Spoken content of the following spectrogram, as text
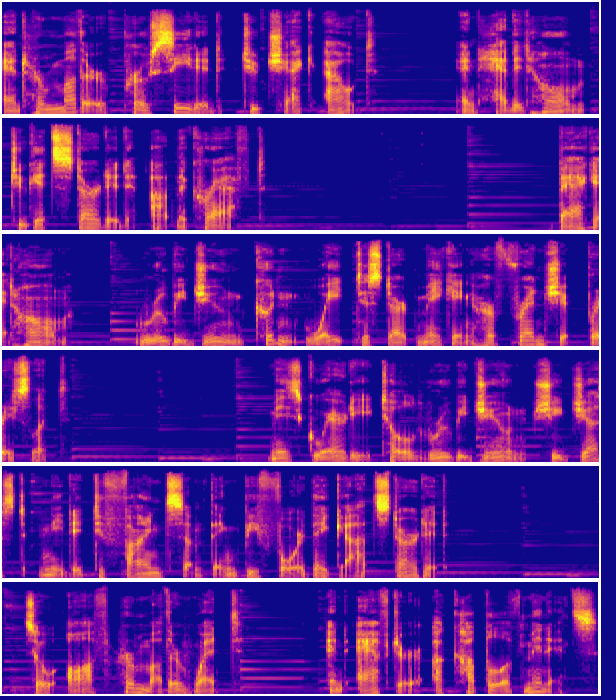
and her mother proceeded to check out and headed home to get started on the craft. Back at home, Ruby June couldn't wait to start making her friendship bracelet. Miss Guerdy told Ruby June she just needed to find something before they got started. So off her mother went, and after a couple of minutes,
